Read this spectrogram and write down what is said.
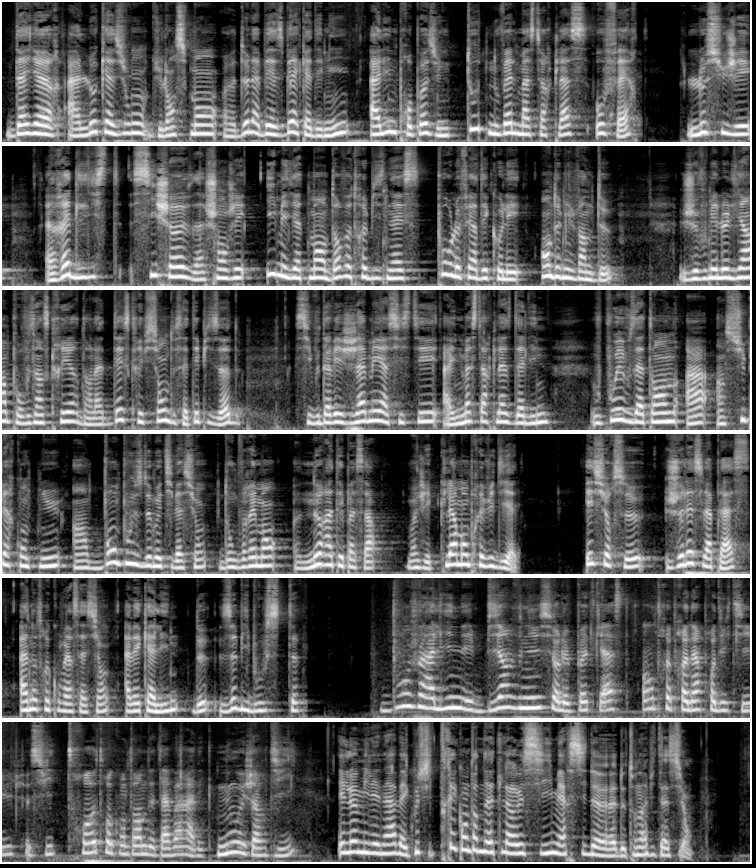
D'ailleurs, à l'occasion du lancement euh, de la BSB Academy, Aline propose une toute nouvelle masterclass offerte. Le sujet Red List 6 choses à changer immédiatement dans votre business pour le faire décoller en 2022. Je vous mets le lien pour vous inscrire dans la description de cet épisode. Si vous n'avez jamais assisté à une masterclass d'Aline, vous pouvez vous attendre à un super contenu, un bon boost de motivation. Donc vraiment, ne ratez pas ça. Moi, j'ai clairement prévu d'y être. Et sur ce, je laisse la place à notre conversation avec Aline de The Bee Boost. Bonjour Aline et bienvenue sur le podcast Entrepreneur Productive. Je suis trop trop contente de t'avoir avec nous aujourd'hui. Hello Milena, bah écoute, je suis très contente d'être là aussi. Merci de, de ton invitation.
